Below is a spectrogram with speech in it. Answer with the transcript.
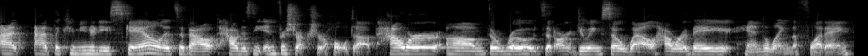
at, at the community scale, it's about how does the infrastructure hold up? How are um, the roads that aren't doing so well? How are they handling the flooding?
